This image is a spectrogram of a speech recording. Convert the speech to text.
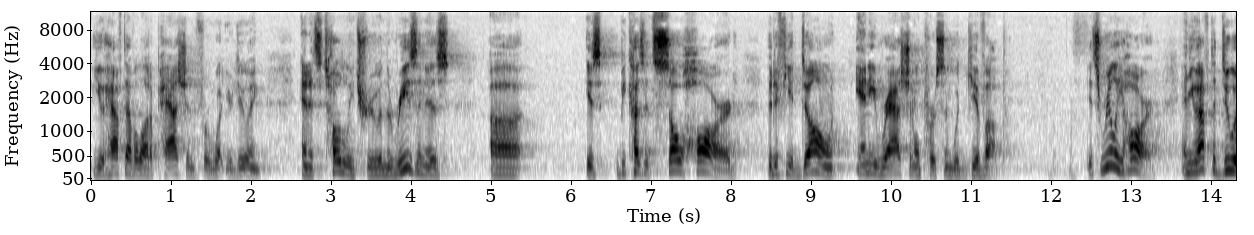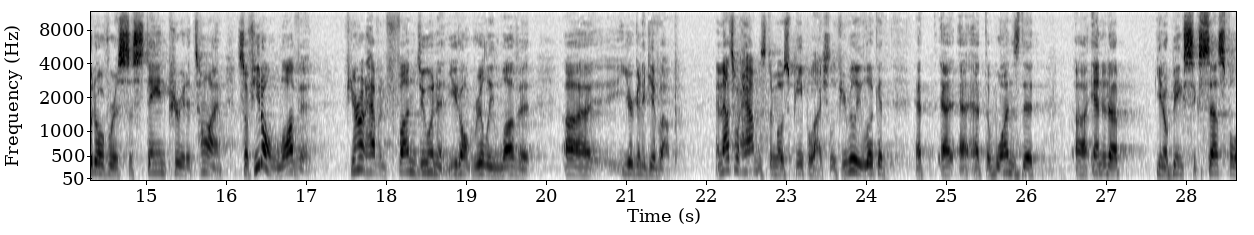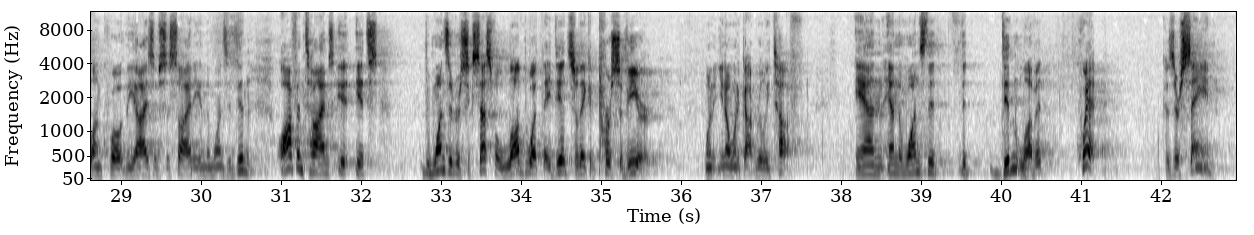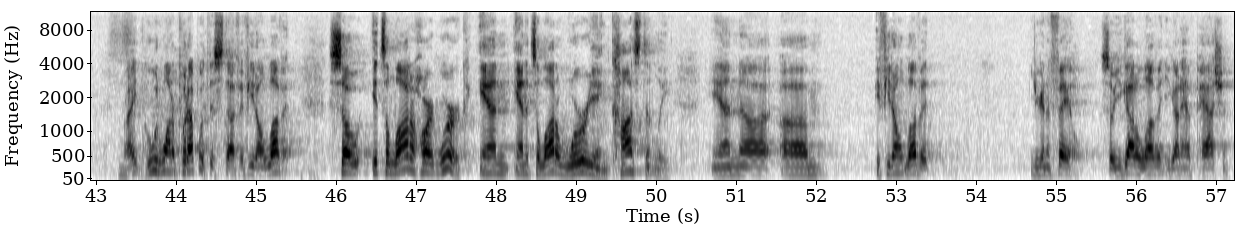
You have to have a lot of passion for what you're doing, and it's totally true. And the reason is, uh, is because it's so hard that if you don't, any rational person would give up. It's really hard, and you have to do it over a sustained period of time. So if you don't love it, if you're not having fun doing it, and you don't really love it, uh, you're going to give up. And that's what happens to most people, actually. If you really look at, at, at, at the ones that uh, ended up you know, being successful, unquote, in the eyes of society and the ones that didn't, oftentimes it, it's the ones that are successful loved what they did so they could persevere when, you know, when it got really tough. And, and the ones that, that didn't love it quit because they're sane, right? Who would want to put up with this stuff if you don't love it? So it's a lot of hard work and, and it's a lot of worrying constantly. And uh, um, if you don't love it, you're going to fail. So you got to love it, you got to have passion.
